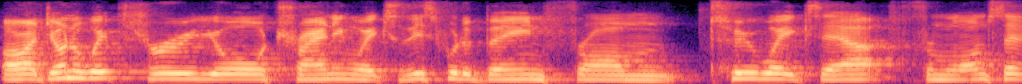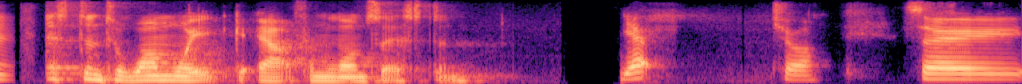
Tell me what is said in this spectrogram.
all right, do you want to whip through your training week? So this would have been from two weeks out from Launceston to one week out from Launceston. Yep, sure. So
